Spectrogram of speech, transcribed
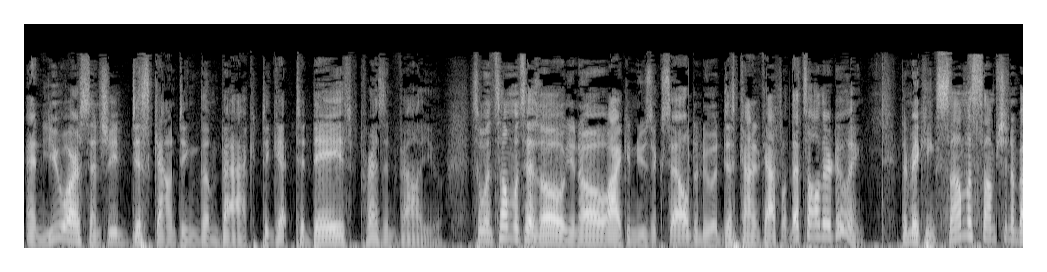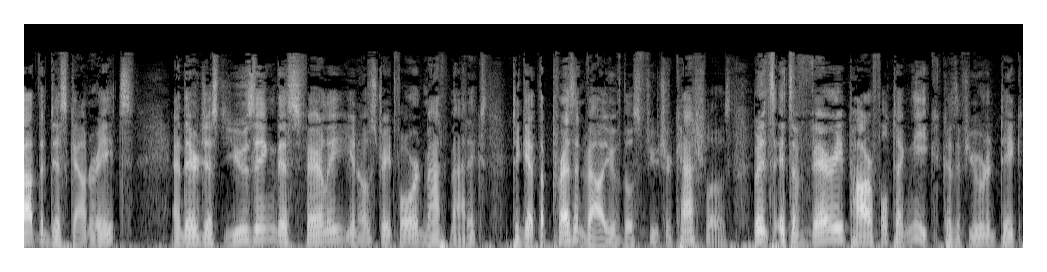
And you are essentially discounting them back to get today's present value. So when someone says, oh, you know, I can use Excel to do a discounted cash flow, that's all they're doing. They're making some assumption about the discount rates and they're just using this fairly, you know, straightforward mathematics to get the present value of those future cash flows. But it's it's a very powerful technique because if you were to take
